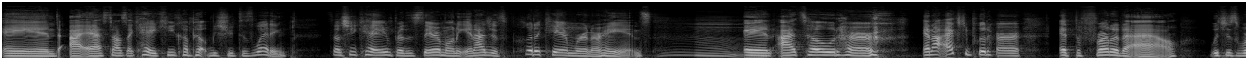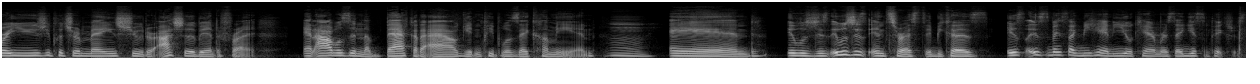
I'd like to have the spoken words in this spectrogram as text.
and I asked I was like, "Hey, can you come help me shoot this wedding?" So she came for the ceremony, and I just put a camera in her hands, mm. and I told her, and I actually put her at the front of the aisle, which is where you usually put your main shooter. I should have been at the front, and I was in the back of the aisle getting people as they come in, mm. and it was just it was just interesting because it's it's basically like me handing you a camera and say get some pictures.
